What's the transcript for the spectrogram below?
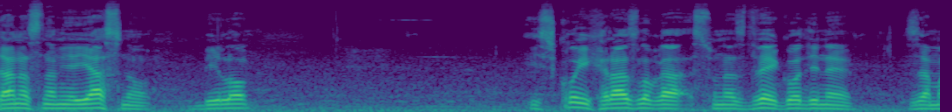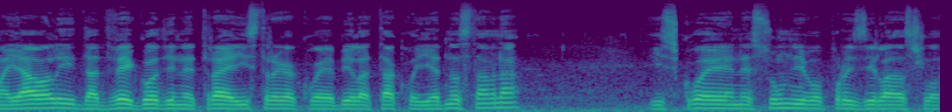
Danas nam je jasno bilo iz kojih razloga su nas dve godine zamajavali, da dve godine traje istraga koja je bila tako jednostavna, iz koje je nesumnjivo proizišlo,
